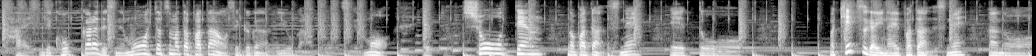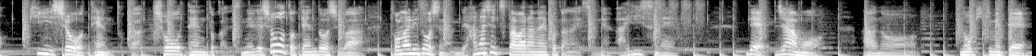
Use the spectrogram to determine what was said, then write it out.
はい。でこっからですねもう一つまたパターンをせっかくなので言おうかなと思うんですけどもえっと焦点のパターンですね。えっとまあ、ケツがいないパターンですね。あのキー小点とか小点とかですね。で小と点同士は隣同士なんで話伝わらないことはないですよね。あいいっすね。でじゃあもうあの納期決めて、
